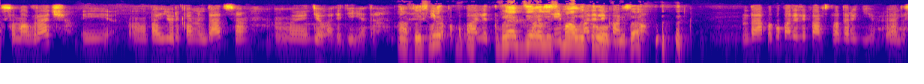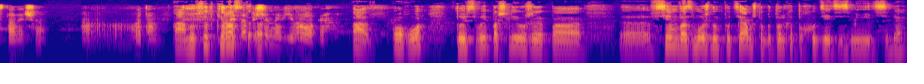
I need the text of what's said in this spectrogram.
сама врач, и э, по ее рекомендациям мы делали диету. А, то есть вы, покупали вы отделались малой кровью, лекарства. да? Да, покупали лекарства дорогие э, достаточно э, в этом. А, ну все-таки раз... запрещены в Европе. А, ого. То есть вы пошли уже по э, всем возможным путям, чтобы только похудеть, изменить себя.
